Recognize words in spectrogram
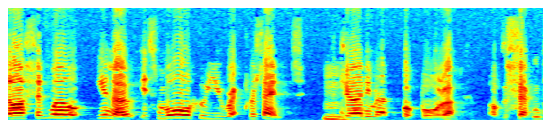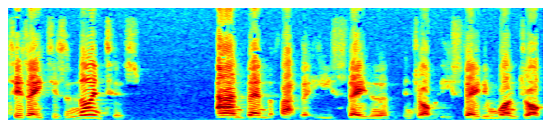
And I said, Well, you know, it's more who you represent, the hmm. journeyman footballer of the 70s, 80s, and 90s. And then the fact that he stayed in a in job, he stayed in one job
